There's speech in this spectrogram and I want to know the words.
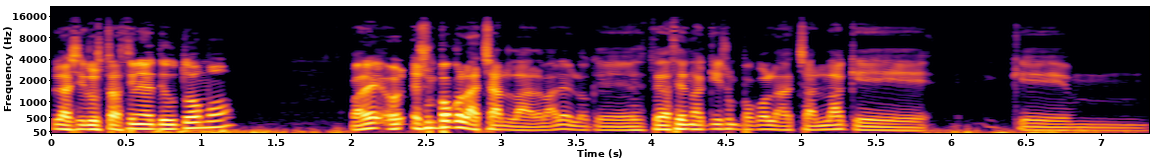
las ilustraciones de Utomo ¿Vale? Es un poco la charla, ¿vale? Lo que estoy haciendo aquí es un poco la charla que. que, mm,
